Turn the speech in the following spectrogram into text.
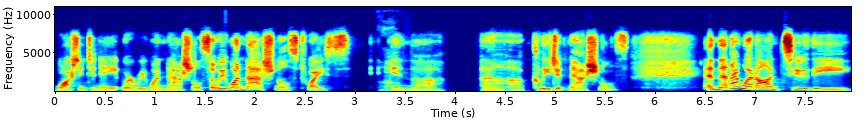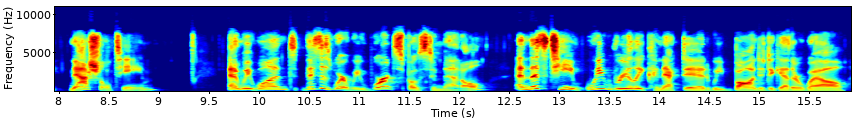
Washington Eight, where we won nationals. So we won nationals twice Oh, in the uh, collegiate nationals. And then I went on to the national team and we won. This is where we weren't supposed to medal. And this team, we really connected, we bonded together well.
